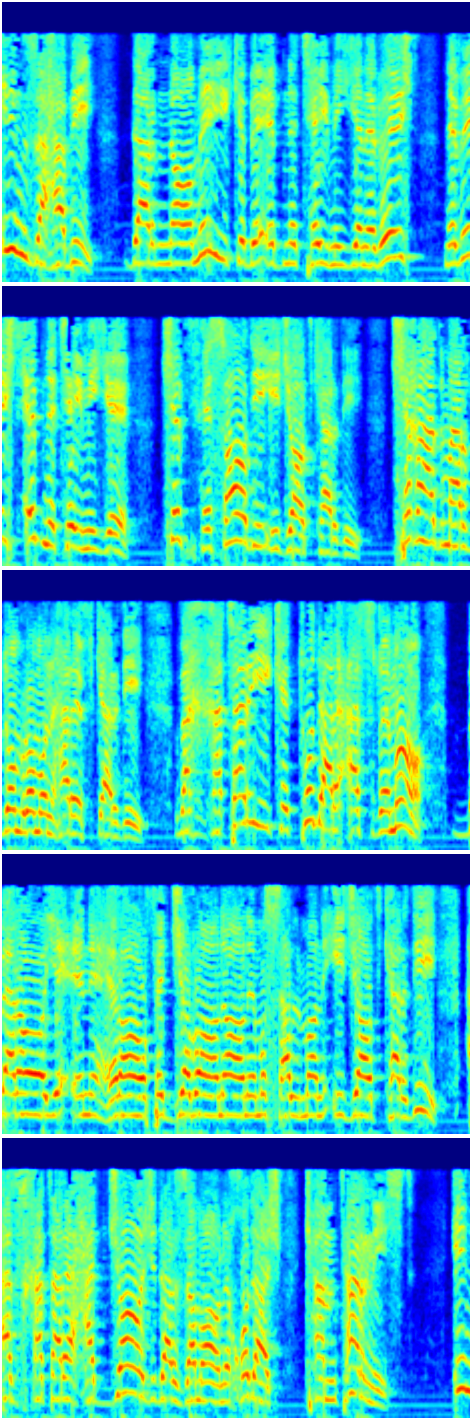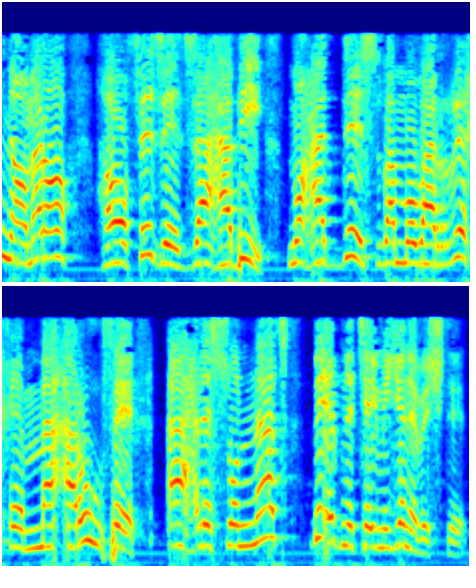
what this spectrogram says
این زهبی در نامه ای که به ابن تیمیه نوشت نوشت ابن تیمیه چه فسادی ایجاد کردی؟ چقدر مردم رو منحرف کردی؟ و خطری که تو در عصر ما برای انحراف جوانان مسلمان ایجاد کردی از خطر حجاج در زمان خودش کمتر نیست. این نامه را حافظ زهبی محدث و مورخ معروف اهل سنت به ابن تیمیه نوشته.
